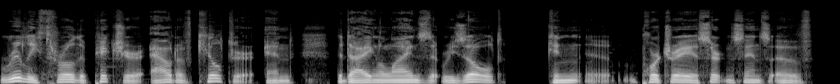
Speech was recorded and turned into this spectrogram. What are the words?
really throw the picture out of kilter, and the diagonal lines that result can uh, portray a certain sense of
